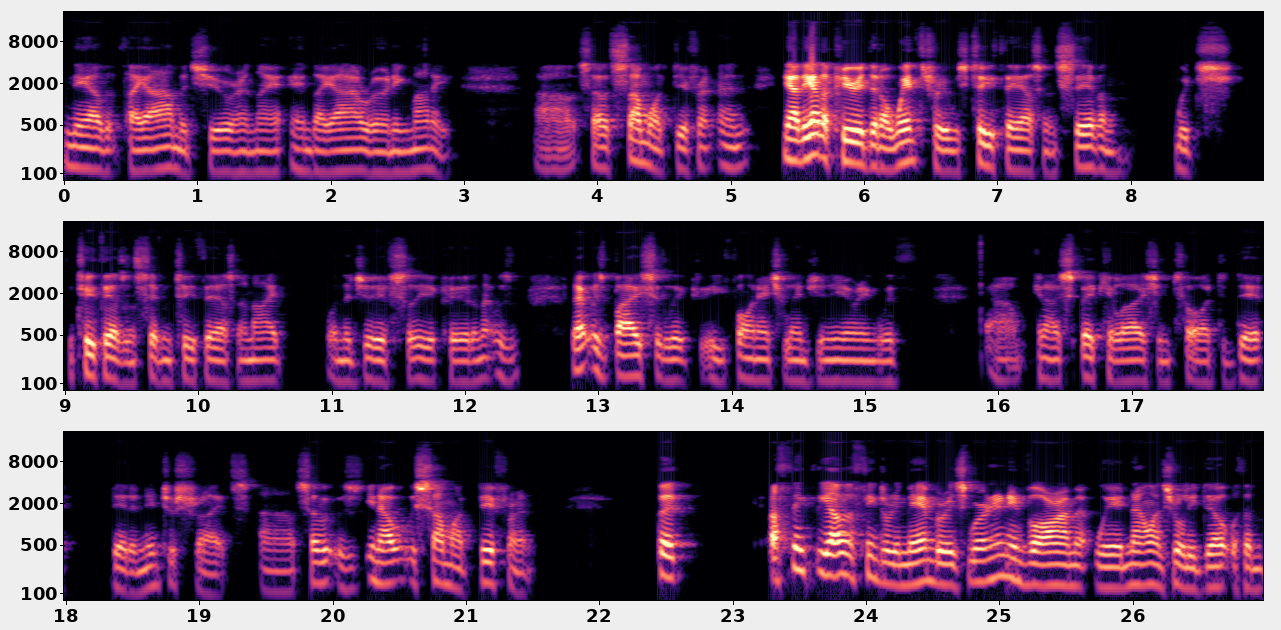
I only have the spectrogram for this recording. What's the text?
now that they are mature and they and they are earning money. Uh, so it's somewhat different. And now the other period that I went through was 2007, which 2007 2008 when the GFC occurred, and that was that was basically financial engineering with um, you know, speculation tied to debt, debt and interest rates. Uh, so it was, you know, it was somewhat different. But I think the other thing to remember is we're in an environment where no one's really dealt with a,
